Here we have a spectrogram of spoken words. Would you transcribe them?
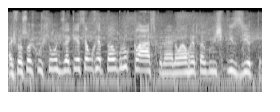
as pessoas costumam dizer que esse é um retângulo clássico, né? Não é um retângulo esquisito.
